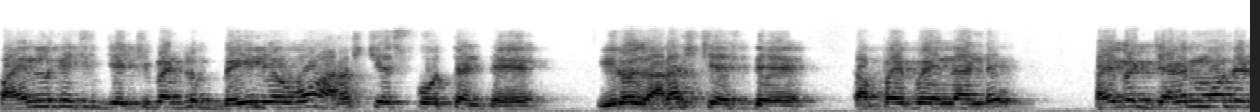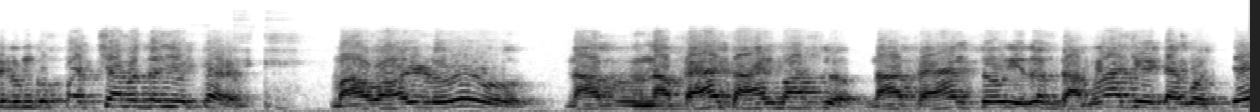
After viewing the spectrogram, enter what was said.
ఫైనల్గా ఇచ్చిన జడ్జిమెంట్లో బెయిల్ ఏవో అరెస్ట్ చేసుకోవచ్చు అంటే ఈ రోజు అరెస్ట్ చేస్తే తప్పైపోయిందండి. పైపెట్టి జగన్మోహన్ రెడ్డికి ఇంకో పచ్చాబద్ధం చెప్పారు. మా వాళ్ళు నా నా ఫ్యాన్స్ ఆయన భాషలో నా ఫ్యాన్స్ ఏదో ధర్నా చేయడానికి వస్తే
